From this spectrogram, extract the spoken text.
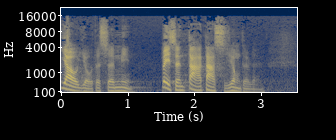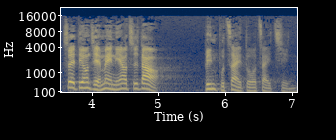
要有的生命。被神大大使用的人，所以弟兄姐妹，你要知道，兵不在多，在精。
